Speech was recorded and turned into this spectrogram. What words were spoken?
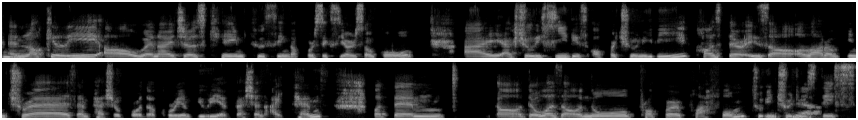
Mm-hmm. And luckily, uh, when I just came to Singapore six years ago, I actually see this opportunity because there is a, a lot of interest and passion for the Korean beauty and fashion items, but then uh, there was a no proper platform to introduce yeah. this.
